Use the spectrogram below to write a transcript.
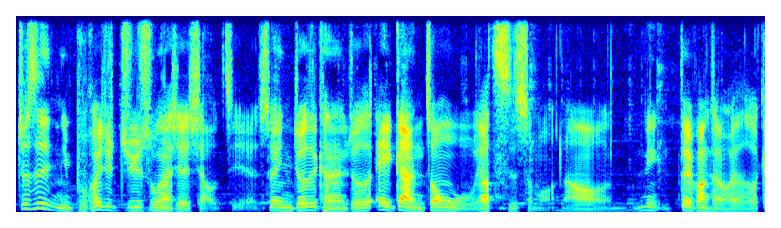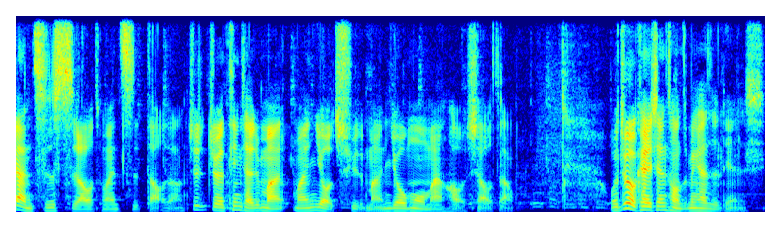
就是你不会去拘束那些小节，所以你就是可能就是哎干中午要吃什么，然后另对方可能会说干吃屎了，我怎么会知道这样？就觉得听起来就蛮蛮有趣的，蛮幽默，蛮好笑这样。我觉得我可以先从这边开始练习，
